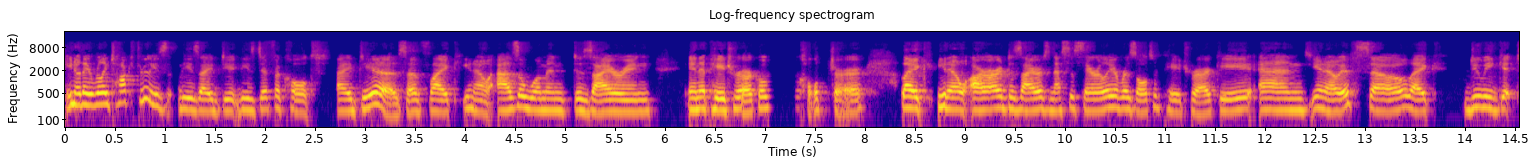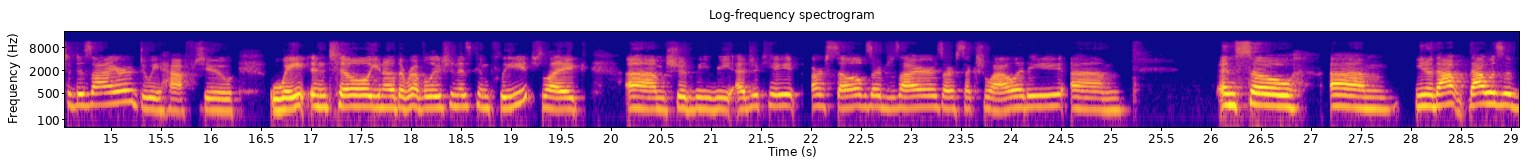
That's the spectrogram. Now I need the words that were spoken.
you know they really talked through these these idea these difficult ideas of like you know as a woman desiring in a patriarchal culture like you know are our desires necessarily a result of patriarchy? And you know if so like do we get to desire? Do we have to wait until you know the revolution is complete? Like um, should we re-educate ourselves our desires our sexuality? Um, and so um, you know that that was a,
